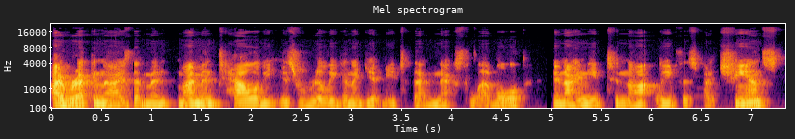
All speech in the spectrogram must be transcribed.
I recognize that men- my mentality is really going to get me to that next level, and I need to not leave this by chance.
